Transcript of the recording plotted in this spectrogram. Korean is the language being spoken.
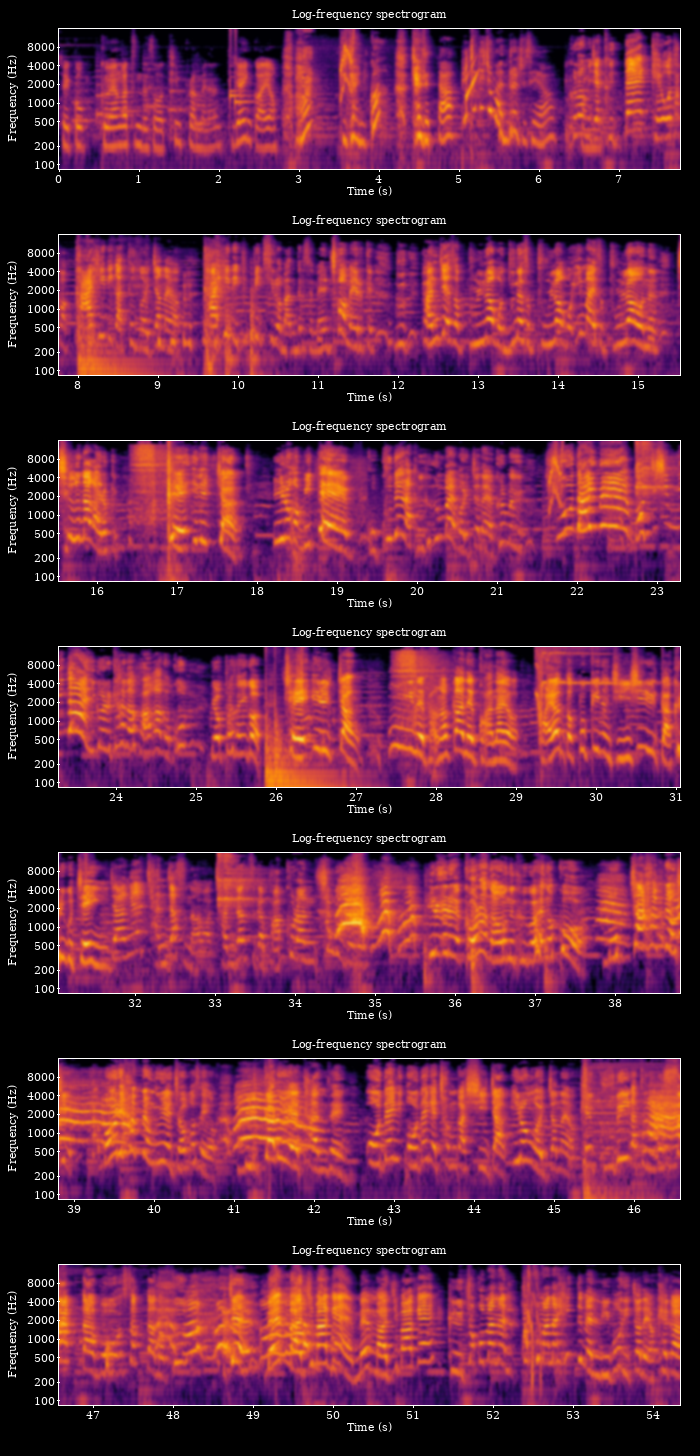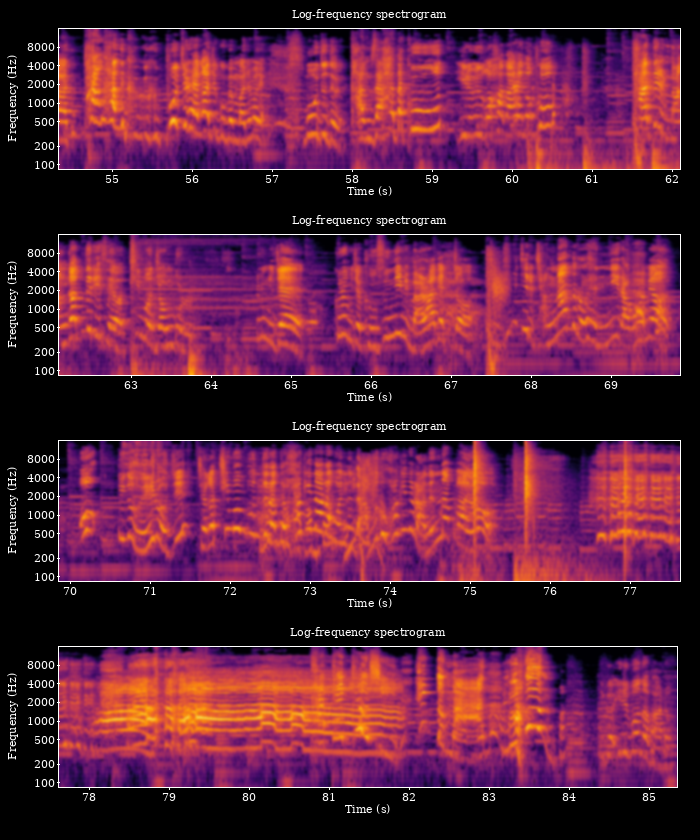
저희 꼭 교양 같은 데서 팀플 하면은 디자인과예요. 어? 디자인과? 잘 됐다. PPT 좀 만들어주세요. 그럼 이제 그때 개워다가 가히리 같은 거 있잖아요. 가히리 PPT로 만들어서 맨 처음에 이렇게 눈, 반지에서 불 나고 눈에서 불 나고 이마에서 불 나오는 츠나가 이렇게 제 1장 이러고 밑에 고쿠데라 그 은발머리 있잖아요. 그러면 슈다이메 멋지십니다. 이거 이렇게 하나 박아놓고 옆에서 이거 제 1장 웅인의 방앗간에 관하여 과연 떡볶이는 진실일까? 그리고 제 2장에 잔자스 나와. 잔자스가 바쿠라는 친구들 이렇게, 이렇게 걸어 나오는 그거 해놓고 목차 한 명씩 머리 한 명 위에 적으세요. 밀가루의 탄생, 오뎅 오뎅의 첨가 시작 이런 거 있잖아요. 걔 구데기 같은 거 싹다 뭐 싹 다 넣고 이제 맨 마지막에 맨 마지막에 그 조그만한 조그만한 히트맨 리본 있잖아요. 걔가 탕 하는 그, 그, 그 포즈를 해가지고 맨 마지막에 모두들 감사하다 굿 이거 하나 해놓고 다들 망가뜨리세요 팀원 전부를. 그럼 이제 그럼 이제 교수님이 말하겠죠. PPT를 장난으로 했니 라고 하면 어 이게 왜 이러지? 제가 팀원분들한테 확인하라고 했는데 아무도 확인을 안 했나 봐요. 바로.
